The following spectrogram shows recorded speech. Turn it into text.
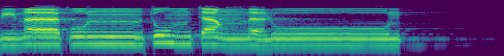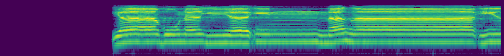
بِمَا كُنتُمْ تَعْمَلُونَ يَا بُنَيَّ إِنَّهَا إِن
